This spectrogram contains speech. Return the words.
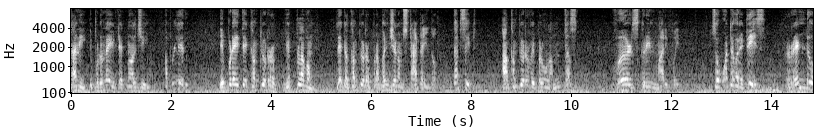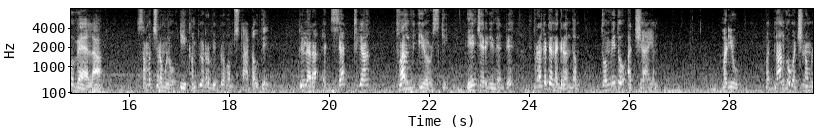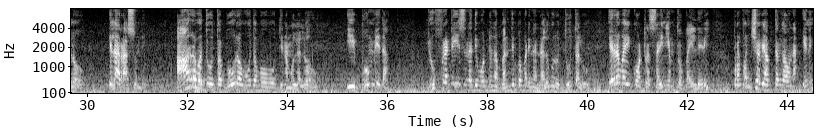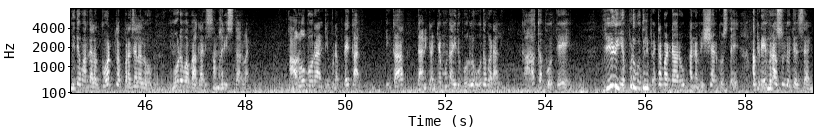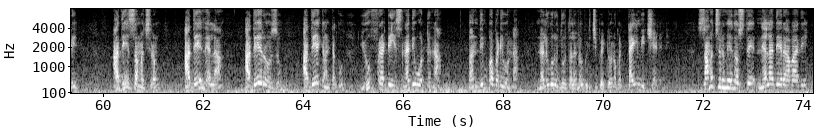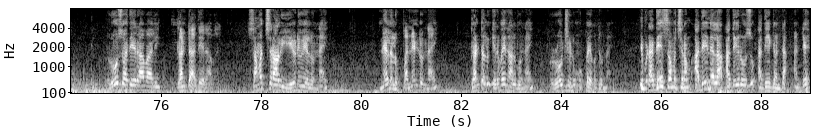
కానీ ఇప్పుడున్న ఈ టెక్నాలజీ అప్పుడు లేదు. ఎప్పుడైతే కంప్యూటర్ విప్లవం లేక కంప్యూటర్ ప్రభంజనం స్టార్ట్ అయిందో దట్స్ ఇట్ ఆ కంప్యూటర్ విప్లవం అంతా వరల్డ్ స్క్రీన్ మారిపోయింది. So whatever it is రెండు వేల సంవత్సరంలో ఈ కంప్యూటర్ విప్లవం స్టార్ట్ అవుతే క్లియరా ఎగ్జాక్ట్గా ట్వెల్వ్ ఇయర్స్కి ఏం జరిగిందంటే ప్రకటన గ్రంథం తొమ్మిదో అధ్యాయం మరియు పద్నాలుగో వచనంలో ఇలా రాస్తుంది ఆరవ దూత బూర ఊదబోవు దినములలో ఈ భూమి మీద యూఫ్రటీస్ నది ఒడ్డున బంధింపబడిన నలుగురు దూతలు ఇరవై కోట్ల సైన్యంతో బయలుదేరి ప్రపంచవ్యాప్తంగా ఉన్న ఎనిమిది వందల కోట్ల ప్రజలలో మూడవ భాగాన్ని సంహరిస్తారు అని. ఆరో బోర అంటే ఇప్పుడు అప్పుడే కాదు. ఇంకా దానికంటే ముందు ఐదు బోర్లు ఊదబడాలి. కాకపోతే వీళ్ళు ఎప్పుడు వదిలిపెట్టబడ్డారు అన్న విషయానికి వస్తే అక్కడ ఏం రాస్తుందో తెలుసా అండి? అదే సంవత్సరం అదే నెల అదే రోజు అదే గంటకు యూఫ్రటీస్ నది ఒడ్డున బంధింపబడి ఉన్న నలుగురు దూతలను విడిచిపెట్టు అని ఒక టైం ఇచ్చాడండి. సంవత్సరం మీద వస్తే నెల అదే రావాలి రోజు అదే రావాలి గంట అదే రావాలి. సంవత్సరాలు ఏడు వేలు ఉన్నాయి నెలలు పన్నెండు ఉన్నాయి గంటలు ఇరవై నాలుగు ఉన్నాయి రోజులు ముప్పై ఒకటి ఉన్నాయి. ఇప్పుడు అదే సంవత్సరం అదే నెల అదే రోజు అదే గంట అంటే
